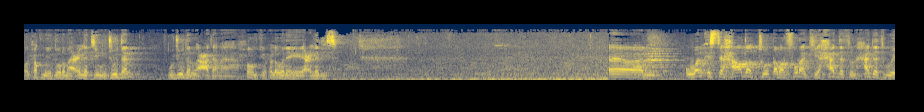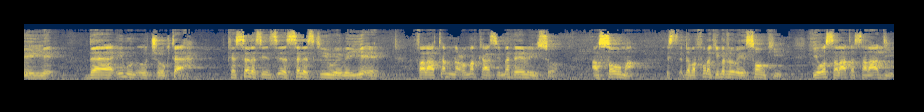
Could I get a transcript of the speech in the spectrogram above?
walxukmu yaduuru maca cilatii wujuudan wujuudan wacadamaa xukunkii wuxuu la wareegaya cilladiisa. Wlistixaadatu dhabar furankii xadaun xadad weeye daa'imun oo joogto ah ka salasin sida salaskii weebeeye-e falaa tamnacu markaasi ma reebayso asawma dhabar furankii ma reebaya sawmkii iyo wasalaata salaadii.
